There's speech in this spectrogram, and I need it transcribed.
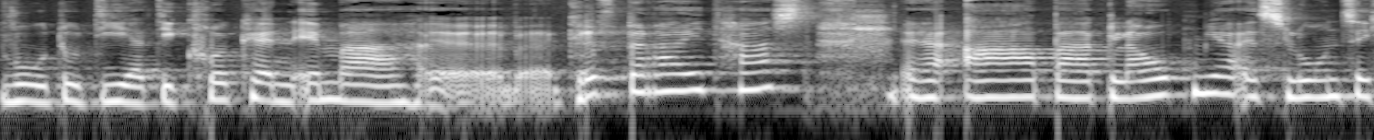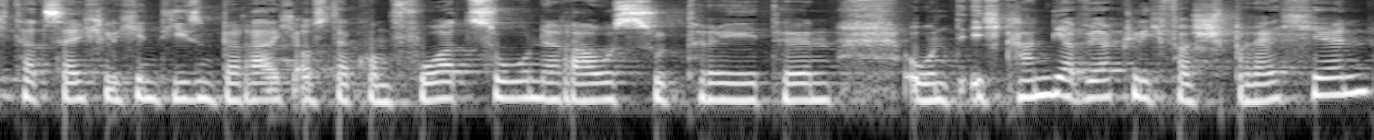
wo du dir die Krücken immer äh, griffbereit hast. Äh, aber glaub mir, es lohnt sich tatsächlich in diesem Bereich aus der Komfortzone rauszutreten und ich kann dir wirklich versprechen,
